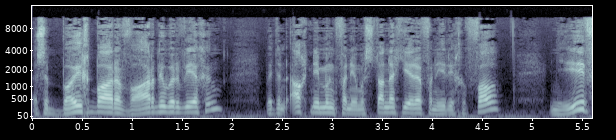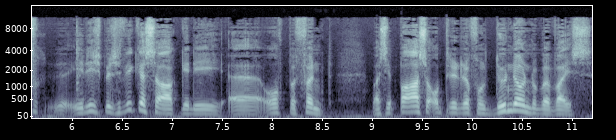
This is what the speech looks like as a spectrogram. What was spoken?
is 'n buigbare waardeoorweging met 'n agneming van die omstandighede van hierdie geval En hierdie hierdie spesifieke saak het die uh hof bevind was die pa se optrede voldoende om te bewys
